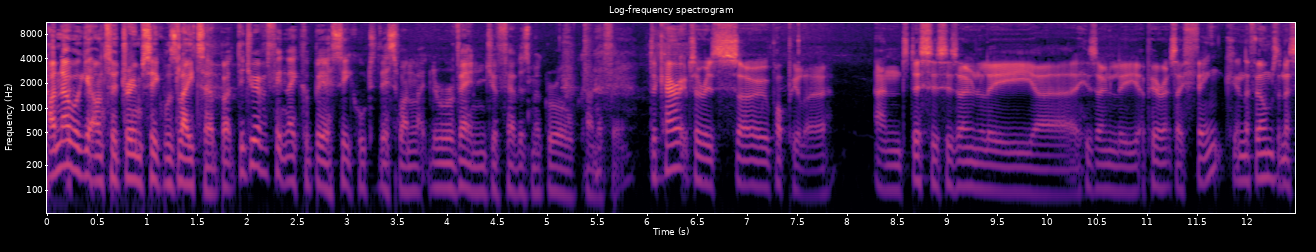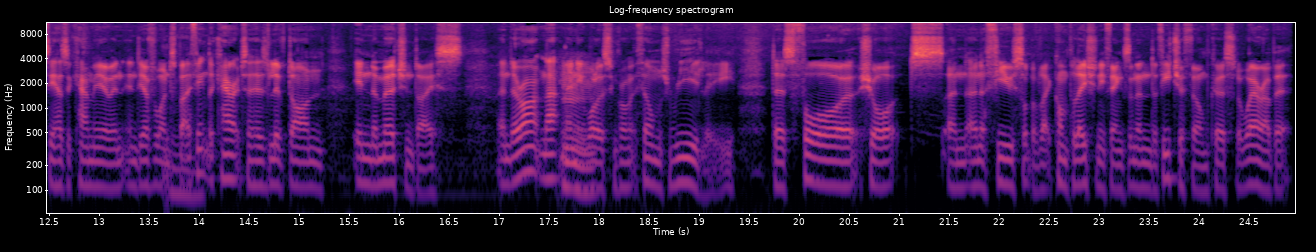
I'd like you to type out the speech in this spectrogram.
I know we'll get onto dream sequels later, but did you ever think they could be a sequel to this one, like the Revenge of Feathers McGraw kind of thing? the character is so popular and this is his only uh, his only appearance I think in the films unless he has a cameo in, in the other ones but I think the character has lived on in the merchandise and there aren't that many Wallace and Gromit films really. There's four shorts and, and a few sort of like compilation things and then the feature film Curse of the Were Rabbit.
